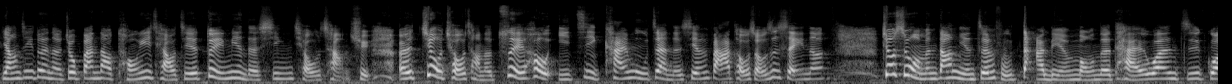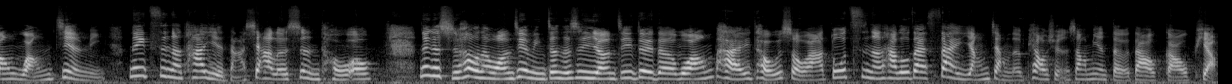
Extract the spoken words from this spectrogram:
洋基队呢就搬到同一条街对面的新球场去。而旧球场的最后一季开幕战的先发投手是谁呢？就是我们当年征服大联盟的台湾之光王建民。那一次呢，他也拿下了胜投哦。那个时候呢，王建民真的是洋基队的王牌投手啊，多次呢他都在赛扬奖的票选。上面得到高票。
